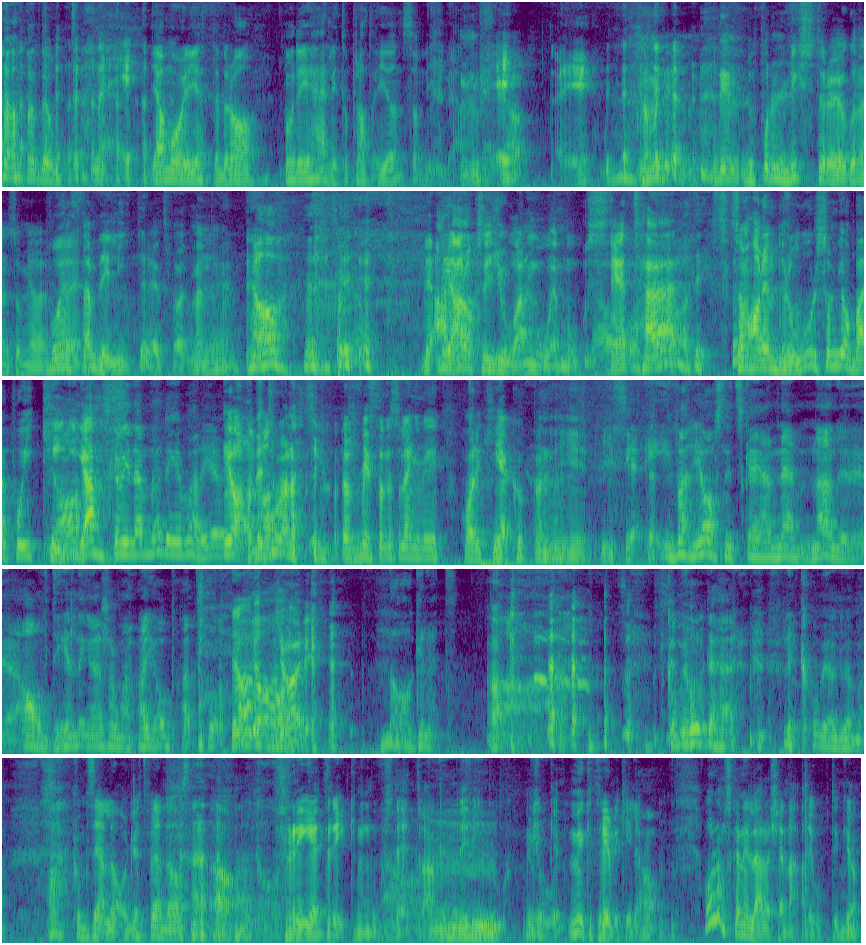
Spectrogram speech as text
Vad dumt. Nej. Jag mår jättebra. Och det är härligt att prata Jönssonligan. Ja. Nej. Ja, men det, det, du får en lyster i ögonen som jag nästan blir lite rädd för. Men, Ja. Är vi har också Johan Moe Mostedt här, så som har en bror som jobbar på IKEA. Ja, ska vi nämna det i varje... Ja, det tror jag. Åtminstone så länge vi har IKEA-kuppen i, i sikte. I varje avsnitt ska jag nämna nu avdelningar som man har jobbat på. Ja. Ja, gör det. Lagret. Ja. Kom ihåg det här. Det kommer jag glömma. Ah, Kommer säga lagret för enda avsnitt. Ja. Fredrik Mostedt, va? Bror. Mycket, mycket trevlig kille. Ja. Honom ska ni lära känna allihop, tycker jag.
